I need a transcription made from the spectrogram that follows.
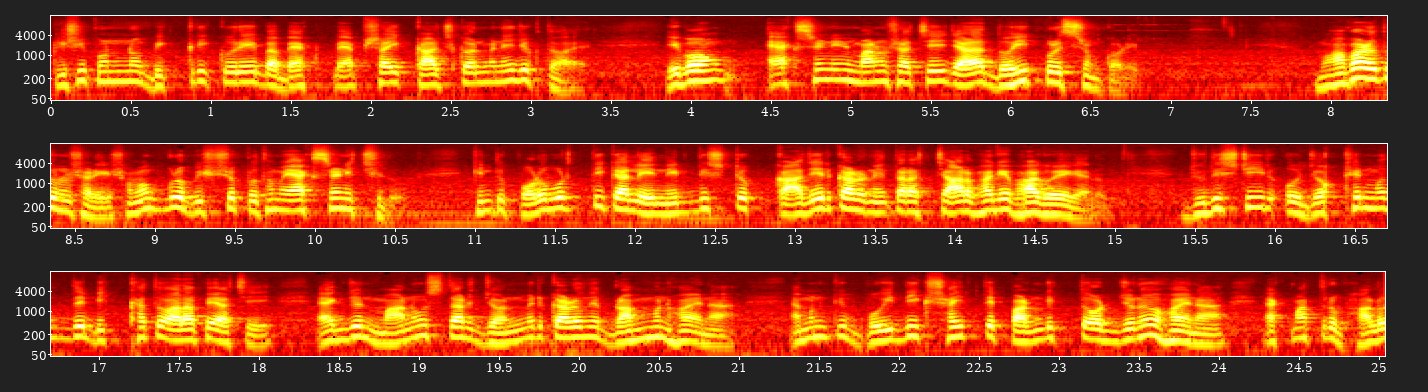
কৃষিপণ্য বিক্রি করে বা ব্যব- ব্যবসায়িক কাজকর্মে নিযুক্ত হয় এবং এক শ্রেণির মানুষ আছে যারা দৈহিক পরিশ্রম করে। মহাভারত অনুসারে সমগ্র বিশ্ব প্রথমে এক শ্রেণির ছিল, কিন্তু পরবর্তীকালে নির্দিষ্ট কাজের কারণে তারা চার ভাগে ভাগ হয়ে গেল। যুধিষ্ঠির ও যক্ষের মধ্যে বিখ্যাত আলাপে আছে, একজন মানুষ তার জন্মের কারণে ব্রাহ্মণ হয় না এমনকি বৈদিক সাহিত্যে পাণ্ডিত্য অর্জনেও হয় না। একমাত্র ভালো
